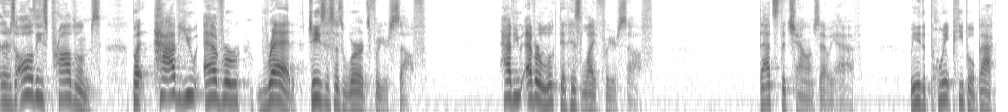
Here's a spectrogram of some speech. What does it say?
there's all these problems. But have you ever read Jesus' words for yourself? Have you ever looked at his life for yourself? That's the challenge that we have. We need to point people back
